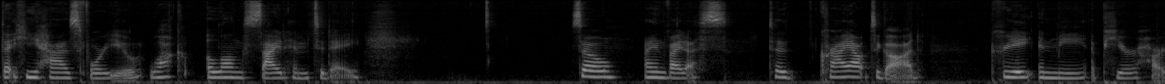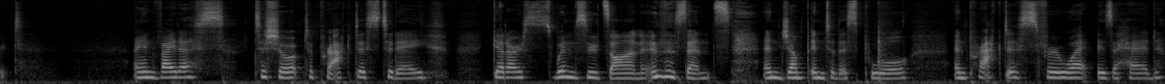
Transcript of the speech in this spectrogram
that He has for you. Walk alongside Him today. So I invite us to cry out to God, create in me a pure heart. I invite us to show up to practice today get our swimsuits on, in a sense, and jump into this pool and practice for what is ahead.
